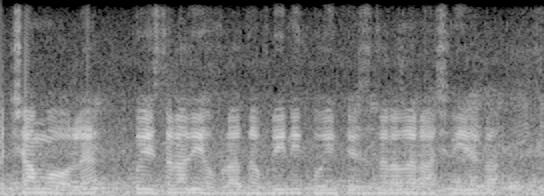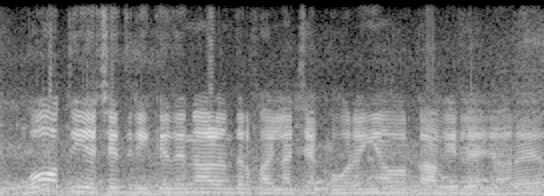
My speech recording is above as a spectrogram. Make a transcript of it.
ਅੱਛਾ ਮਾਹੌਲ ਹੈ ਕੋਈ ਇਸ ਤਰ੍ਹਾਂ ਦੀ ਹਫੜਾ ਦਫੜੀ ਨਹੀਂ ਕੋਈ ਕਿਸੇ ਤਰ੍ਹਾਂ ਦਾ ਰਸ਼ ਨਹੀਂ ਹੈਗਾ। ਬਹੁਤ ਹੀ ਅੱਛੇ ਤਰੀਕੇ ਦੇ ਨਾਲ ਅੰਦਰ ਫਾਈਲਾਂ ਚੈੱਕ ਹੋ ਰਹੀਆਂ ਔਰ ਕਾਗਜ਼ ਲੈ ਜਾ ਰਹੇ ਆ।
